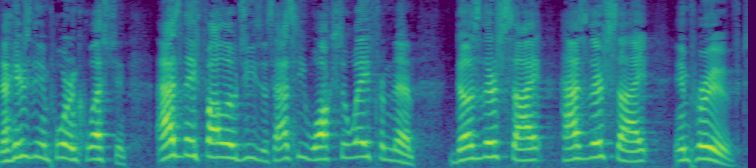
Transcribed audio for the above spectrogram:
Now, here's the important question. As they follow Jesus, as he walks away from them, does their sight, has their sight improved?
